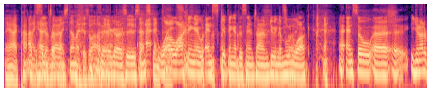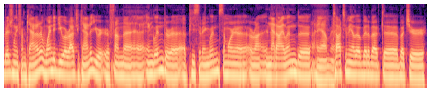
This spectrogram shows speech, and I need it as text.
yeah, I pat at my head and time. rub my stomach as well. there you go. So you're while walking and, skipping at the same time, doing That's a moonwalk. Right. and so uh, uh, you're not originally from Canada. When did you arrive to Canada? You were from uh, England or a, a, piece of England somewhere uh, around in that island. Uh, I am. Yeah. Talk to me a little bit about uh, about your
